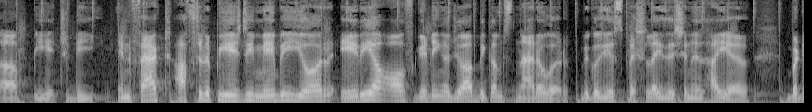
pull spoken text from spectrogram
a PhD. In fact, after a PhD, maybe your area of getting a job becomes narrower because your specialization is higher. But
